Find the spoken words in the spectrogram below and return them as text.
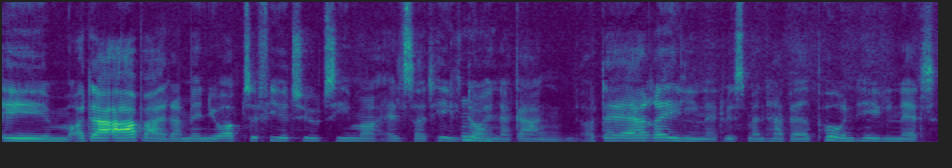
Øhm, og der arbejder man jo op til 24 timer, altså et helt mm. døgn ad gangen. Og der er reglen, at hvis man har været på en hel nat,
